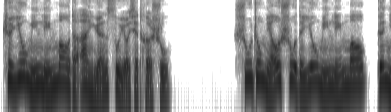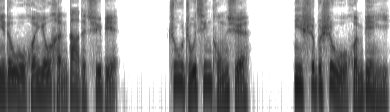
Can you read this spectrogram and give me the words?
这幽冥灵猫的暗元素有些特殊。书中描述的幽冥灵猫跟你的武魂有很大的区别，朱竹清同学，你是不是武魂变异，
